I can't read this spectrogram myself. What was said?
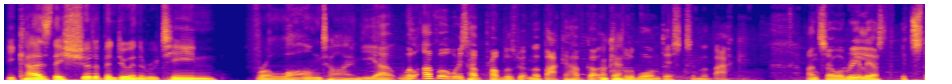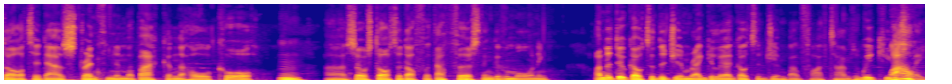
because they should have been doing the routine for a long time. Yeah, well, I've always had problems with my back. I have got a Okay. couple of worn discs in my back, and so I really it started as strengthening my back and the whole core. Mm. Uh, so I started off with that first thing of the morning, and I do go to the gym regularly. I go to the gym about five times a week Wow. usually.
